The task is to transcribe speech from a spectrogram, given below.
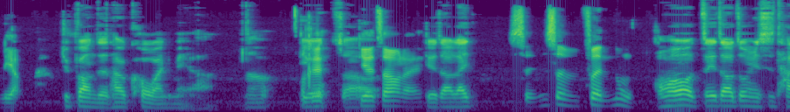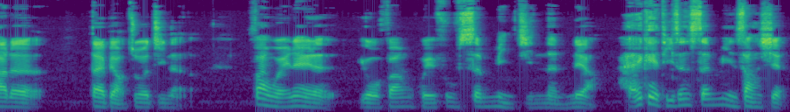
量。就放着它扣完就没了啊。然后第二招，第二招来，第二招来神圣愤怒，哦，这一招终于是他的代表作技能了。范围内的友方回复生命及能量，还可以提升生命上限，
